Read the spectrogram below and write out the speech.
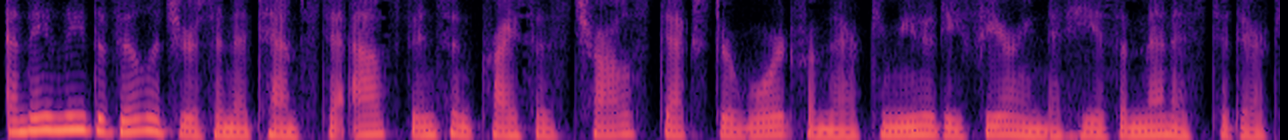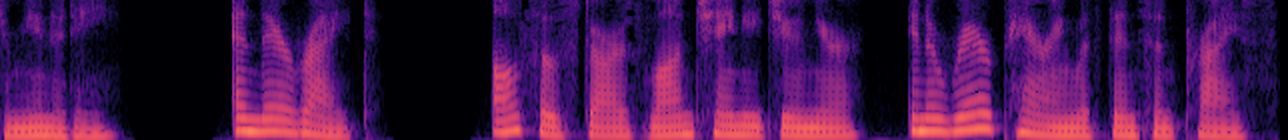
and they lead the villagers in attempts to oust Vincent Price's Charles Dexter Ward from their community, fearing that he is a menace to their community. And they're right. Also stars Lon Chaney Jr., in a rare pairing with Vincent Price.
